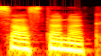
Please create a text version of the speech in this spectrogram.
sastanak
